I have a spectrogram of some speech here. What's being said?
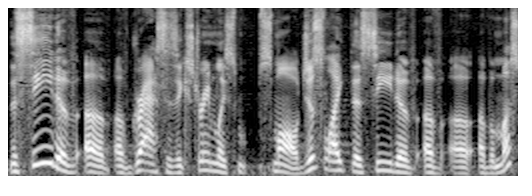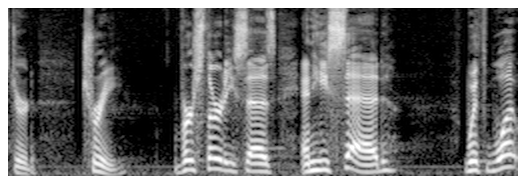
the seed of, of, of grass is extremely sm- small, just like the seed of, of, uh, of a mustard tree. Verse 30 says, And he said, With what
